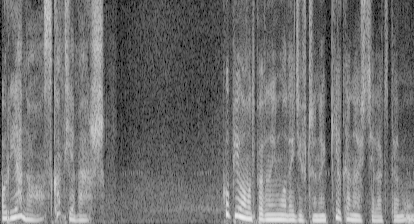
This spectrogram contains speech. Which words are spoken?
Oriano, skąd je masz? Kupiłam od pewnej młodej dziewczyny kilkanaście lat temu.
